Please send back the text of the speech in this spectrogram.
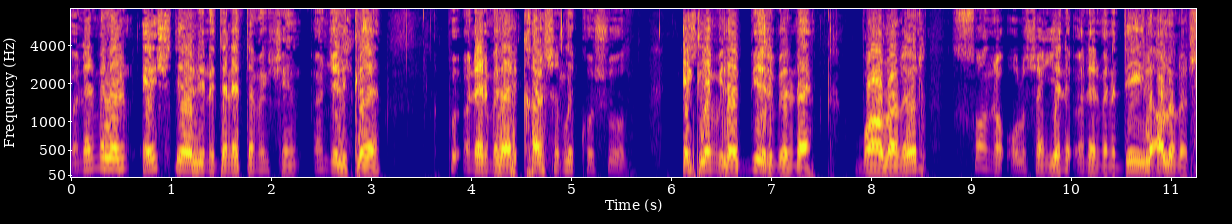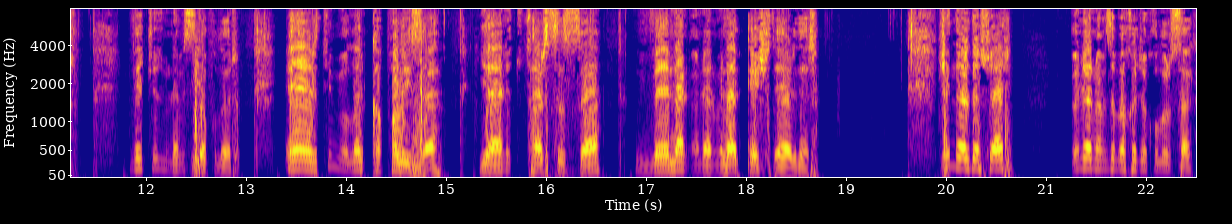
önermelerin eş değerliğini denetlemek için öncelikle bu önermeler karşılıklı koşul eklem ile birbirine bağlanır, sonra oluşan yeni önermenin değili alınır ve çözümlemesi yapılır. Eğer tüm yollar kapalıysa, yani tutarsızsa verilen önermeler eş değerdir. Şimdi arkadaşlar, önermemize bakacak olursak,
